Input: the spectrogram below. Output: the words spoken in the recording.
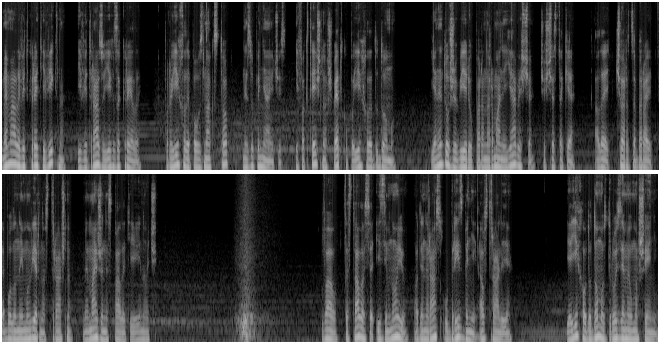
Ми мали відкриті вікна і відразу їх закрили, проїхали повз знак Стоп, не зупиняючись, і фактично швидко поїхали додому. Я не дуже вірю в паранормальні явища чи щось таке, але, чорт забирай, це було неймовірно страшно, ми майже не спали тієї ночі. Вау, це сталося і зі мною один раз у Брізбені, Австралія. Я їхав додому з друзями в машині,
